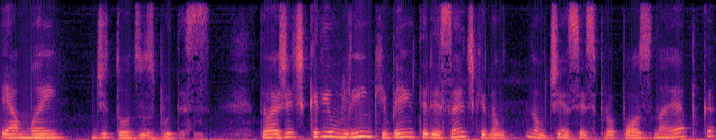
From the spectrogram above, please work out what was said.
é a mãe de todos os Budas. Então a gente cria um link bem interessante, que não, não tinha esse propósito na época,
